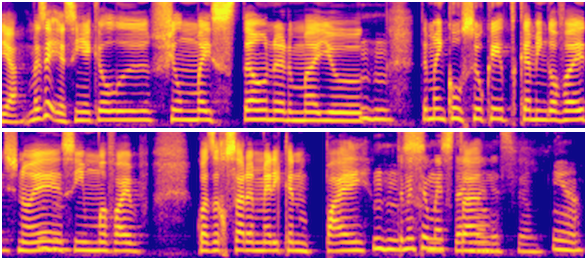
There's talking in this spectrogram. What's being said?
Yeah. Mas é assim, aquele filme meio stoner, meio. Uhum. Também com o seu quê de coming of age, não é? Assim, uma vibe quase a roçar American Pie. Uhum. Também tem o Matt Style. Damon nesse filme. Yeah.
